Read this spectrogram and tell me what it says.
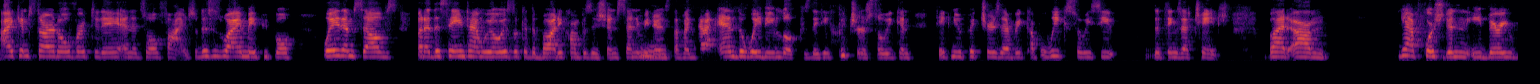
I can start over today and it's all fine. So this is why i made people weigh themselves. But at the same time we always look at the body composition centimeter Yeah. and stuff like that and the way they look because they take pictures. So we can take new pictures every couple weeks so we see the things that changed but um yeah of course she didn't eat very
